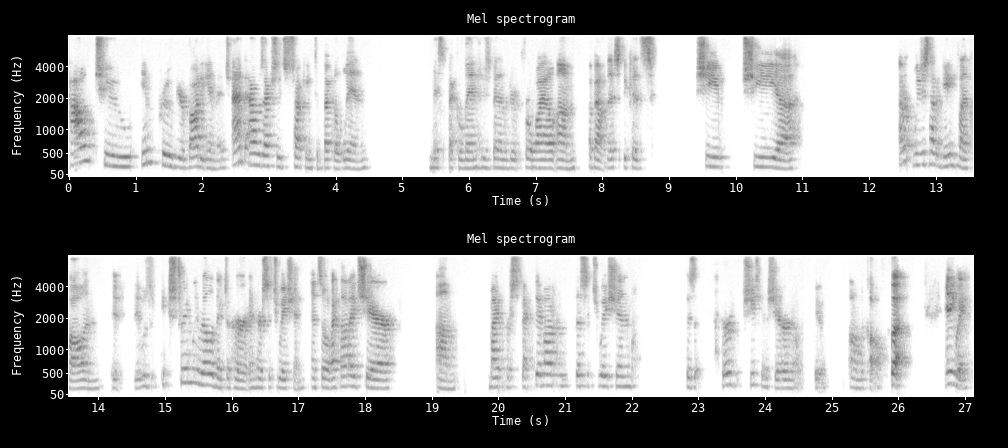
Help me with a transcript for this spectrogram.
how to improve your body image. And I was actually just talking to Becca Lynn, Miss Becca Lynn, who's been in the group for a while, um, about this because she she uh I don't we just had a game plan call and it, it was extremely relevant to her and her situation. And so I thought I'd share um my perspective on the situation because her she's gonna share her note too on the call. But anyway,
